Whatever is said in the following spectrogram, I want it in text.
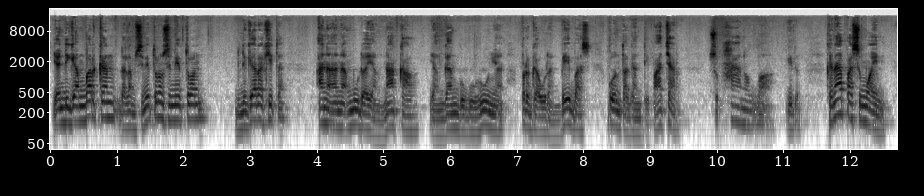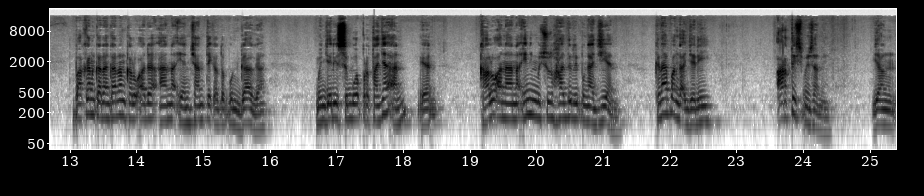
Yang digambarkan dalam sinetron-sinetron di negara kita, anak-anak muda yang nakal, yang ganggu gurunya, pergaulan bebas, gonta-ganti pacar. Subhanallah, gitu. Kenapa semua ini? Bahkan kadang-kadang kalau ada anak yang cantik ataupun gagah, menjadi sebuah pertanyaan, ya, kalau anak-anak ini mesti hadir di pengajian, kenapa nggak jadi artis misalnya, yang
